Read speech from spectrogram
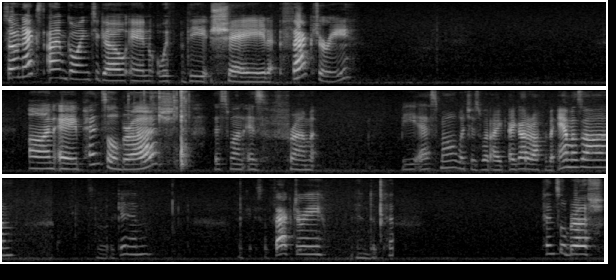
So next I'm going to go in with the shade Factory on a pencil brush. This one is from BS Mall, which is what I, I got it off of Amazon. So again, okay, so Factory and a pen pencil brush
